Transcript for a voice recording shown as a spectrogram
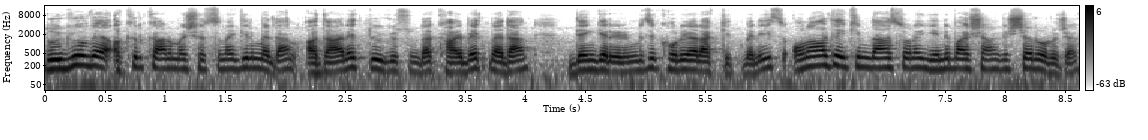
duygu ve akıl karmaşasına girmeden, adalet duygusunu da kaybetmeden dengelerimizi koruyarak gitmeliyiz. 16 Ekim'den sonra yeni başlangıçlar olacak.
